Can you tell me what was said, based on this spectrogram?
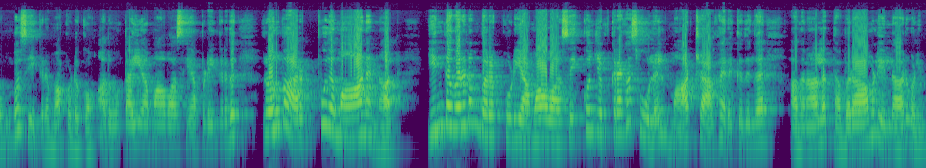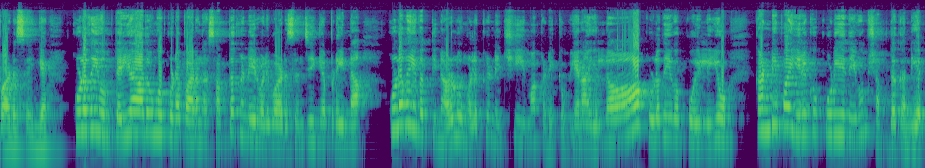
ரொம்ப சீக்கிரமா கொடுக்கும். அதுவும் தை அமாவாசை அப்படிங்கிறது ரொம்ப அற்புதமான நாள். இந்த வருடம் வரக்கூடிய அமாவாசை கொஞ்சம் கிரக சூழல் மாற்றாக இருக்குதுங்க. அதனால தவறாமல் எல்லாரும் வழிபாடு செய்யுங்க. குலதெய்வம் தெரியாதவங்க கூட பாருங்க சப்த கண்ணீர் வழிபாடு செஞ்சீங்க அப்படின்னா குலதெய்வத்தின் அருள் உங்களுக்கு நிச்சயமா கிடைக்கும். ஏன்னா எல்லா குலதெய்வ கோயிலையும் கண்டிப்பா இருக்கக்கூடிய தெய்வம் சப்த கண்ணீர்.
